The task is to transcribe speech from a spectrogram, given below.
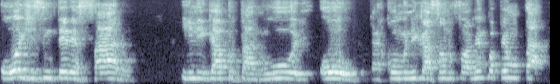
hoje se interessaram em ligar para o Tanuri ou para a comunicação do Flamengo para perguntar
